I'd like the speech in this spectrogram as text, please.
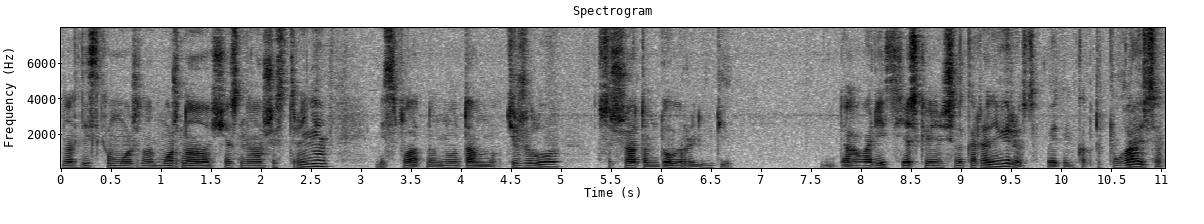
на английском можно. Можно сейчас на нашей стране бесплатно, но там тяжело, в США там добрые люди договориться. Сейчас, конечно, коронавирус, поэтому как-то пугаются.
